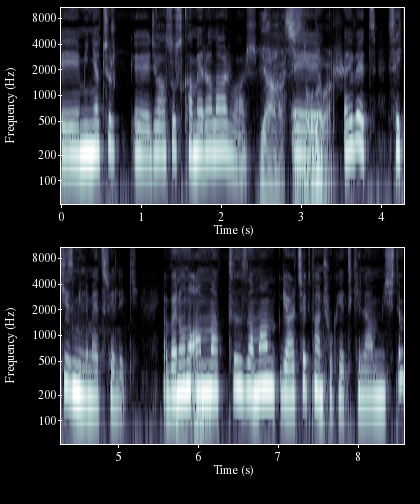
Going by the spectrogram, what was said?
e, minyatür e, casus kameralar var. Ya sizde o Ee, da var. Evet 8 milimetrelik. Ben onu anlattığı zaman gerçekten çok etkilenmiştim.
